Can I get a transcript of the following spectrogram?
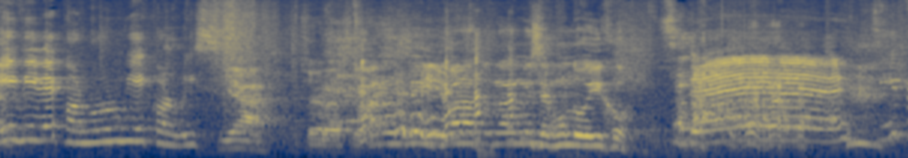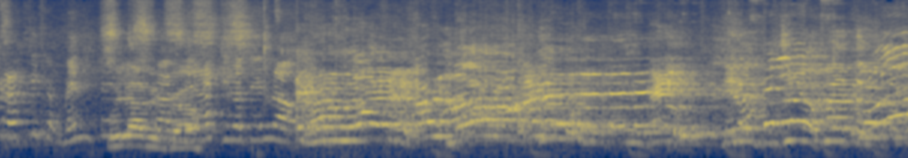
y vive con Urbi y con Luis. Yeah. Muchas gracias. Honestly, Jonathan es mi segundo hijo. Dang. Sí, prácticamente. We love you, bro. Aquí lo tiene. Tiene el cuchillo. Espérate.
